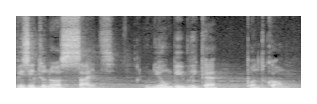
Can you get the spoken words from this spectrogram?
visite o nosso site uniãobíblica.com.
